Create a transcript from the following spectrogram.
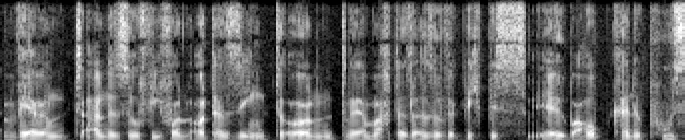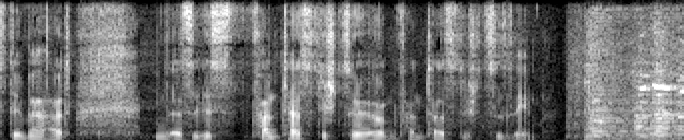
während Anne-Sophie von Otter singt. Und er macht das also wirklich, bis er überhaupt keine Puste mehr hat. Das ist fantastisch zu hören, fantastisch zu sehen. duchesse.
